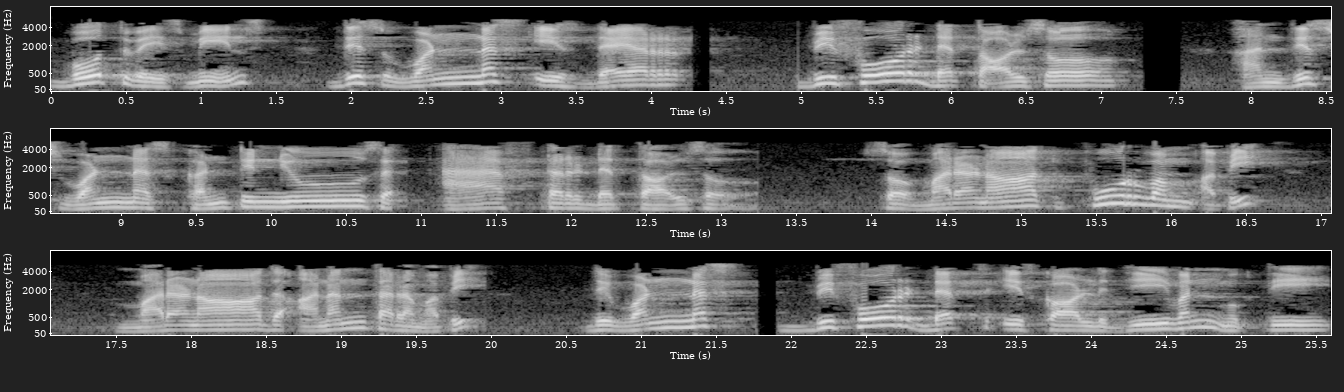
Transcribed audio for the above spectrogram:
both ways means this oneness is there before death also And this oneness continues after death also. So, maranat purvam api, maranad anantaram api. The oneness before death is called Jivan Mukti.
